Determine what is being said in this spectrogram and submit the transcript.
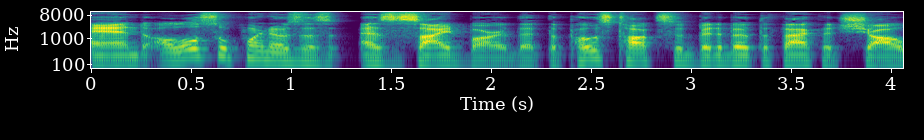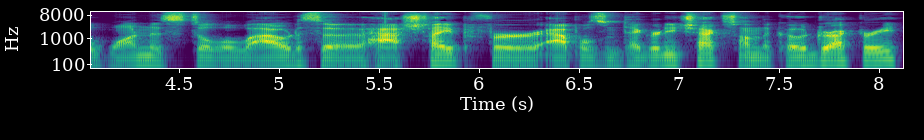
and I'll also point out as, as a sidebar that the post talks a bit about the fact that SHA-1 is still allowed as a hash type for Apple's integrity checks on the code directory,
